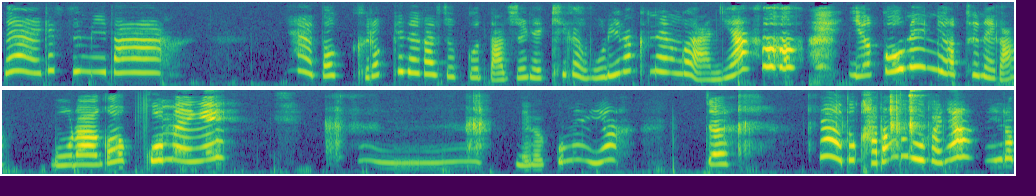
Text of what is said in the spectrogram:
네, 알겠습니다. 야, 너 돼가지고 나중에 키가 우리만큼 되는 거 아니야? 이 꼬맹이 같은 애가. 뭐라고? 꼬맹이? 음, 내가 꼬맹이야? 자, 야, 너 가방 두고 가냐? 이런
